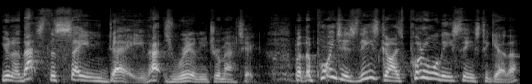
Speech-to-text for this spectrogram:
you know, that's the same day. That's really dramatic. But the point is, these guys put all these things together,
